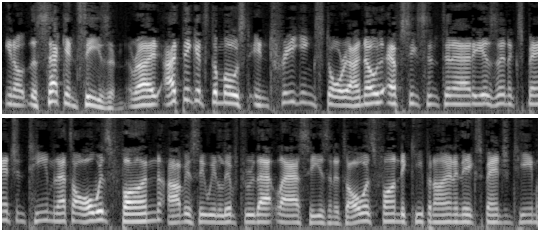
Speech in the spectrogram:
You know, the second season, right? I think it's the most intriguing story. I know FC Cincinnati is an expansion team, and that's always fun. Obviously, we lived through that last season. It's always fun to keep an eye on the expansion team.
